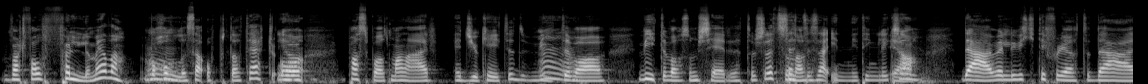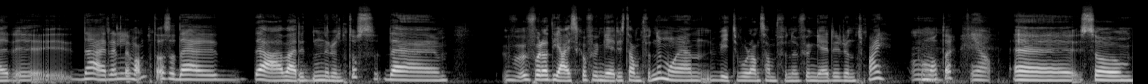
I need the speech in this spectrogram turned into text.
i hvert fall følge med, da. Mm. Holde seg oppdatert. Ja. Og passe på at man er educated. Vite, Mm. hva, vite hva som skjer, rett og slett. sånn Sette seg inn i ting, liksom. det er veldig viktig, fordi at det er, eh, det er relevant. Altså det, er, det er verden rundt oss. Det er, for at jeg skal fungere i samfunnet, må jeg vite hvordan samfunnet fungerer rundt meg. på en Mm. måte. Ja. Eh, så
